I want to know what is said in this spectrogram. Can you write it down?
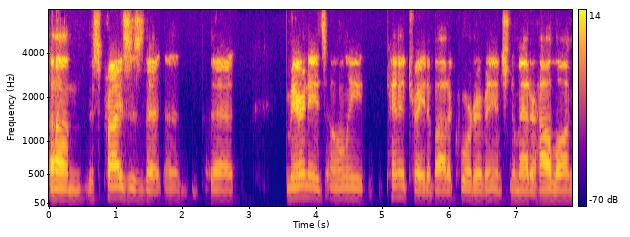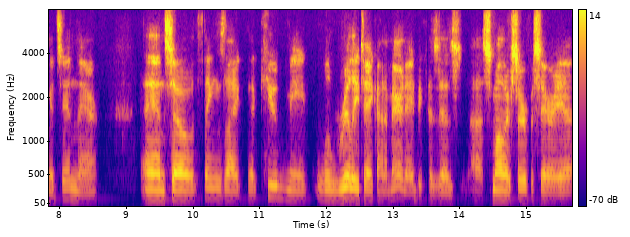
Um, the surprise is that uh, that marinades only penetrate about a quarter of an inch, no matter how long it's in there. And so things like the cube meat will really take on a marinade because there's a smaller surface area.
